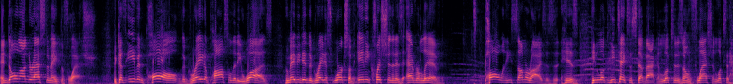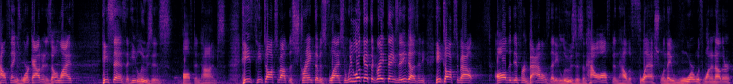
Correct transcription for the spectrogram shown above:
And don't underestimate the flesh. Because even Paul, the great apostle that he was, who maybe did the greatest works of any Christian that has ever lived, Paul, when he summarizes his, he look, he takes a step back and looks at his own flesh and looks at how things work out in his own life. He says that he loses oftentimes. He, he talks about the strength of his flesh, and we look at the great things that he does, and he, he talks about all the different battles that he loses and how often how the flesh, when they war with one another,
